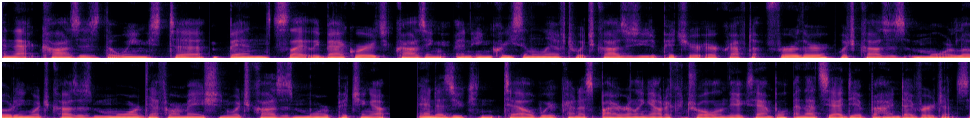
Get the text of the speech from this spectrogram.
and that causes the wings to bend slightly backwards, causing an increase in lift, which causes you to pitch your aircraft up further, which causes more loading, which causes more deformation, which causes more pitching up. And as you can tell, we're kind of spiraling out of control in the example, and that's the idea behind divergence.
